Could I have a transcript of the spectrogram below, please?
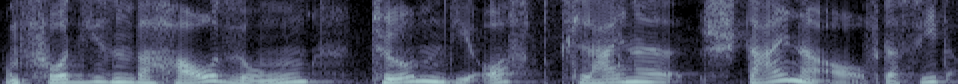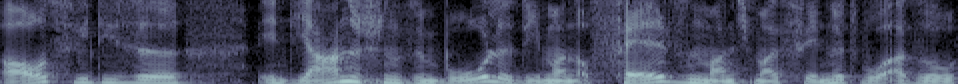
Und vor diesen Behausungen türmen die oft kleine Steine auf. Das sieht aus wie diese indianischen Symbole, die man auf Felsen manchmal findet, wo also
